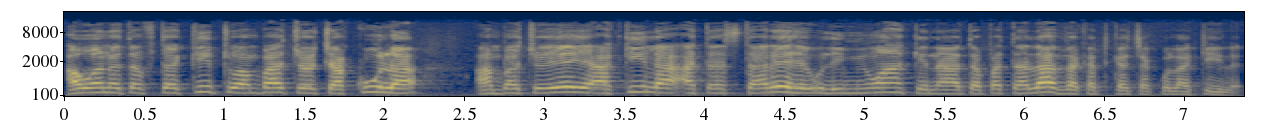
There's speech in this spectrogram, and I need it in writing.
au anatafuta kitu ambacho chakula ambacho yeye akila atastarehe ulimi wake na atapata ladha katika chakula kile.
